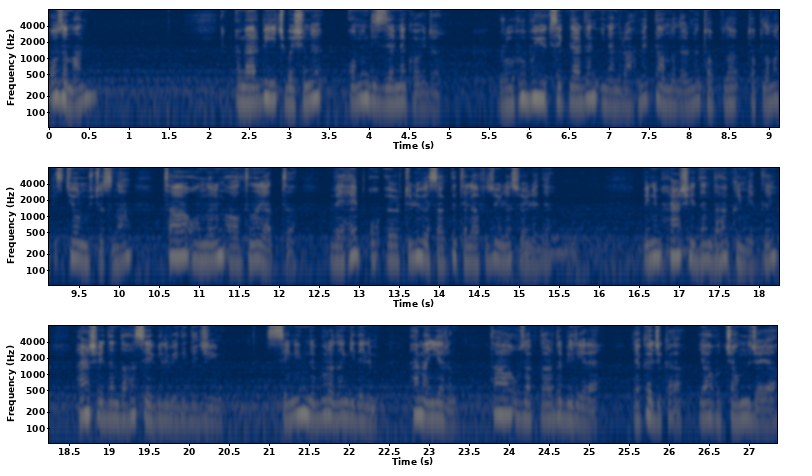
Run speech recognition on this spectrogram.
O zaman Ömer Beyiç başını onun dizlerine koydu. Ruhu bu yükseklerden inen rahmet damlalarını topla, toplamak istiyormuşçasına ta onların altına yattı ve hep o örtülü ve saklı telaffuzuyla söyledi. Benim her şeyden daha kıymetli, her şeyden daha sevgili ve dideciğim. Seninle buradan gidelim. Hemen yarın. Ta uzaklarda bir yere. Yakacık'a yahut Çamlıca'ya.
